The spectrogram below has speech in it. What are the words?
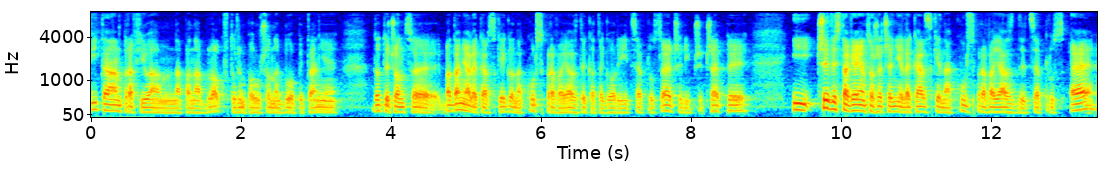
Witam, trafiłam na Pana blog, w którym poruszone było pytanie dotyczące badania lekarskiego na kurs prawa jazdy kategorii C E, czyli przyczepy i czy wystawiając orzeczenie lekarskie na kurs prawa jazdy C E,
